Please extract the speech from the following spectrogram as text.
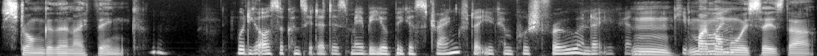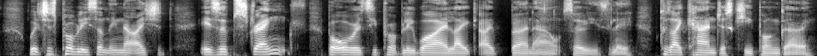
stronger than I think. Would you also consider this maybe your biggest strength that you can push through and that you can mm, keep? My mom always says that, which is probably something that I should is a strength, but obviously probably why like I burn out so easily because I can just keep on going.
